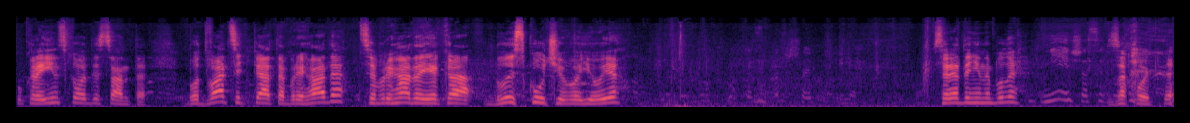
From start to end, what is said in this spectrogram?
українського десанта. Бо 25-та бригада це бригада, яка блискуче воює. Всередині не були? Ні, зараз Заходьте.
